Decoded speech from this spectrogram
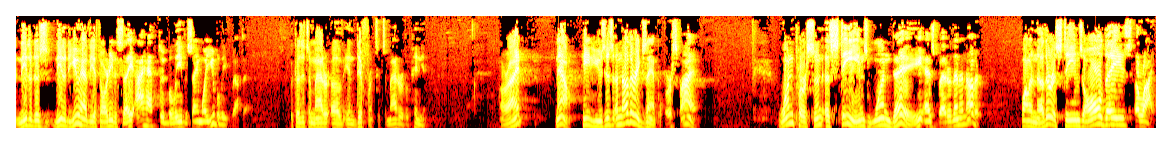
neither does neither do you have the authority to say I have to believe the same way you believe about that, because it's a matter of indifference. It's a matter of opinion. All right. Now he uses another example, verse five. One person esteems one day as better than another, while another esteems all days alike.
